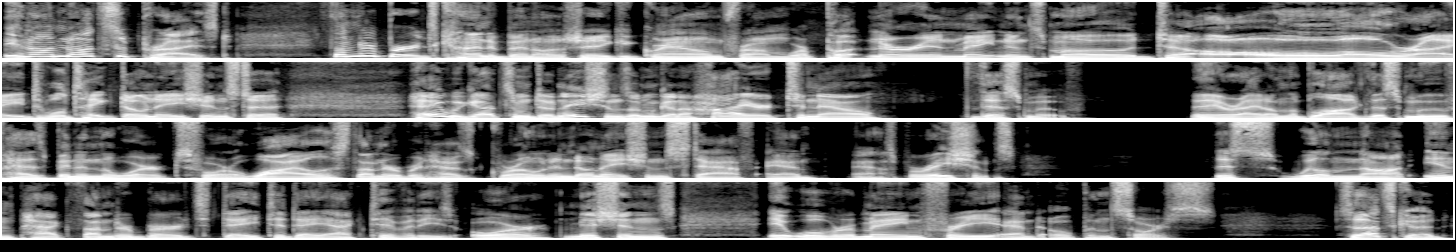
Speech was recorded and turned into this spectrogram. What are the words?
you know, I'm not surprised. Thunderbird's kind of been on shaky ground from we're putting her in maintenance mode to, oh, all right, we'll take donations to, hey, we got some donations I'm going to hire to now this move. They write on the blog, this move has been in the works for a while as Thunderbird has grown in donations, staff, and aspirations. This will not impact Thunderbird's day to day activities or missions. It will remain free and open source. So that's good.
